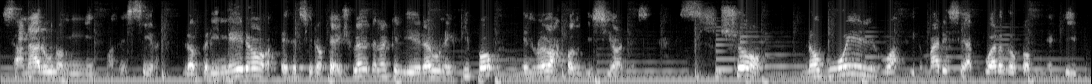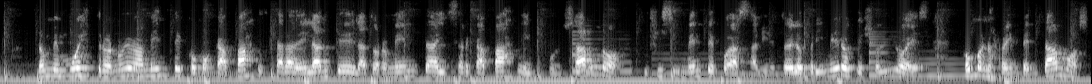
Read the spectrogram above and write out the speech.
sanar uno mismo. Es decir, lo primero es decir, ok, yo voy a tener que liderar un equipo en nuevas condiciones. Si yo no vuelvo a firmar ese acuerdo con mi equipo, no me muestro nuevamente como capaz de estar adelante de la tormenta y ser capaz de impulsarlo, difícilmente pueda salir. Entonces lo primero que yo digo es, ¿cómo nos reinventamos?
